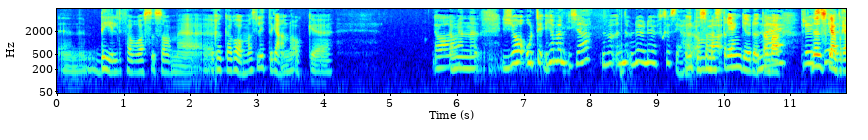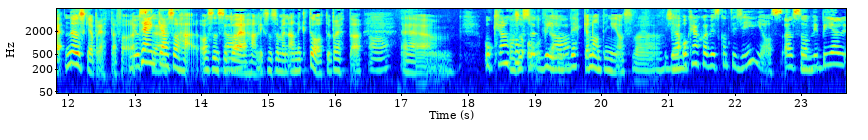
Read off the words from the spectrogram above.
en bild för oss som eh, ruckar om oss lite grann och eh, Ja, ja, men, ja, och det, ja men ja, nu, nu, nu ska vi se här. inte om som en stränggud utan Nej, bara nu ska, jag ber- nu ska jag berätta för. Just Tänka det. så här och sen så Ja. börjar han liksom som en anekdot att berätta. Ja. Ehm, Och kanske och, så, också... och vill ja. väcka någonting i oss. Va? Ja, Mm. och kanske vi ska inte ge oss. Alltså Mm. vi ber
